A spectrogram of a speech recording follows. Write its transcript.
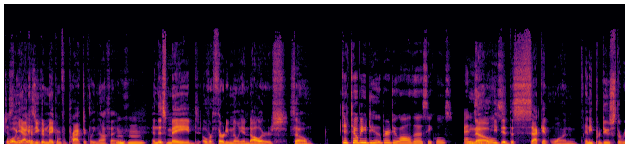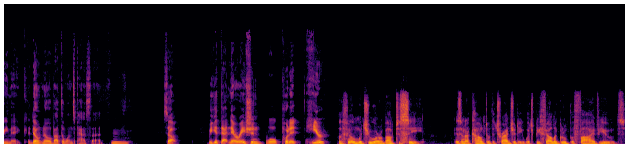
just well, yeah, because you can make them for practically nothing, Mhm. and this made over thirty million dollars. So Did Tobe Hooper do all the sequels? Any no, he did the second one, and he produced the remake. I don't know about the ones past that. Hmm. So we get that narration. We'll put it here. The film which you are about to see is an account of the tragedy which befell a group of five youths,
